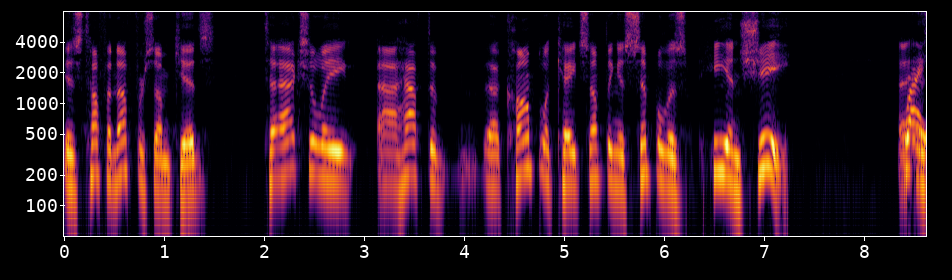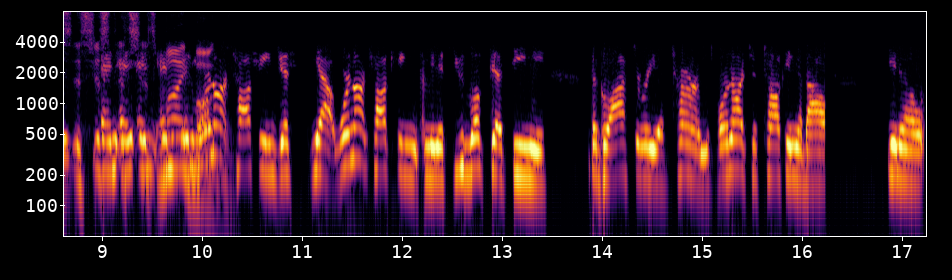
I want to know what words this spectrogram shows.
is tough enough for some kids. To actually uh, have to uh, complicate something as simple as he and she, uh, right. It's, it's just and, it's, and, it's and, and we're not talking just yeah, we're not talking. I mean, if you looked at the the glossary of terms, we're not just talking about you know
